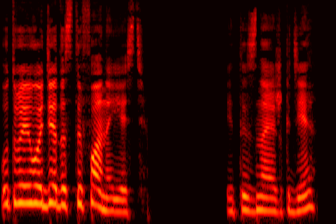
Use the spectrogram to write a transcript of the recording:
У твоего деда Стефана есть. «И ты знаешь, где?»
